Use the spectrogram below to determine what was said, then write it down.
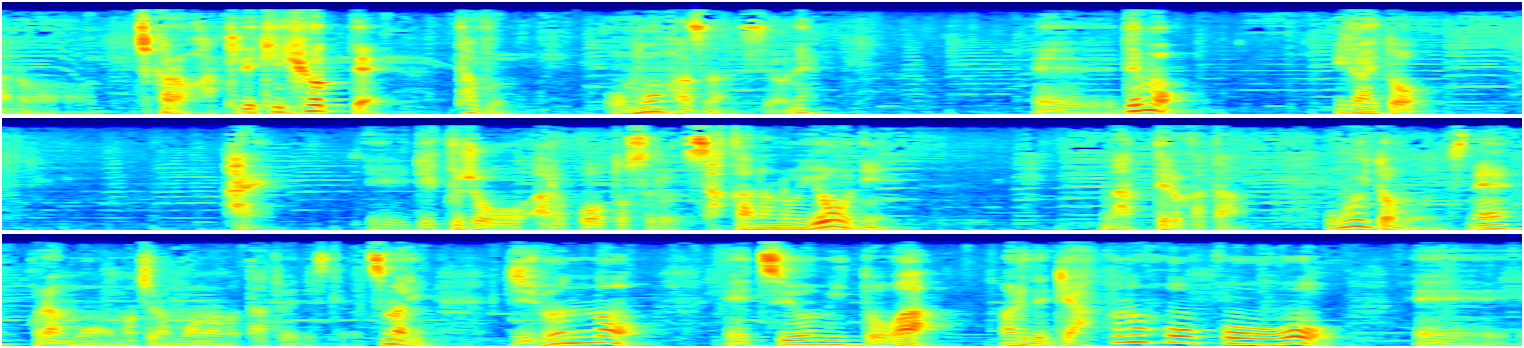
あの力を発揮できるよって多分思うはずなんですよね、えー、でも意外とはい、えー、陸上を歩こうとする魚のようになってる方多いと思うんですね。これはもうもちろんものの例えですけど。つまり自分の強みとはまるで逆の方向をえ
